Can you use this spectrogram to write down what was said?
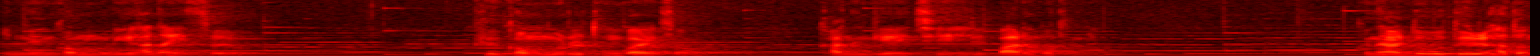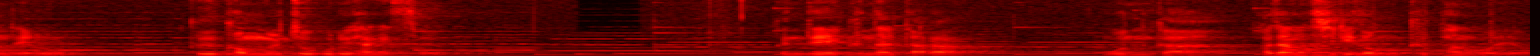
있는 건물이 하나 있어요. 그 건물을 통과해서 가는 게 제일 빠르거든요. 그날도 늘 하던 대로 그 건물 쪽으로 향했어요. 근데 그날따라 뭔가 화장실이 너무 급한 거예요.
